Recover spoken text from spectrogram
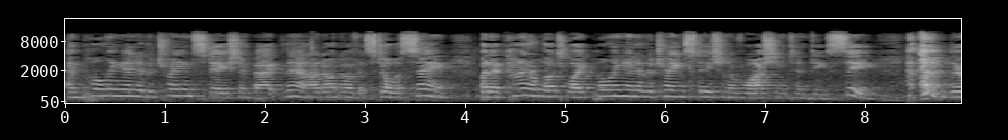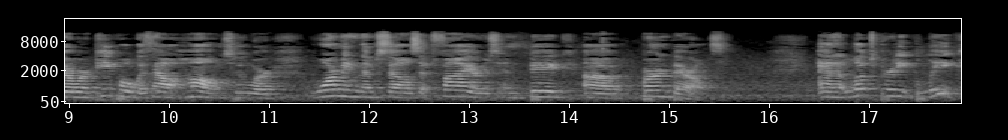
And pulling into the train station back then, I don't know if it's still the same, but it kind of looked like pulling into the train station of Washington, D.C. there were people without homes who were warming themselves at fires in big uh, burn barrels. And it looked pretty bleak.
